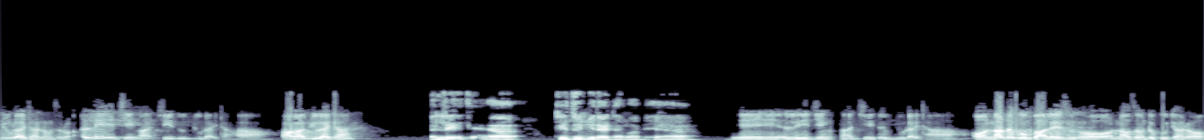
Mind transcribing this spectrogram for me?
ပြုလိုက်တာလုံးဆိုတော့အလေးအကျင့်ကကျေစုပြုလိုက်တာဘာကပြုလိုက်တာအလေးအကျင့်ကကျေစုပြုလိုက်တာပါဗျာအေးအလေးအကျင့်ကကျေစုပြုလိုက်တာအော်နောက်တစ်ခုပါလဲဆိုတော့နောက်ဆုံးတစ်ခုကြတော့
